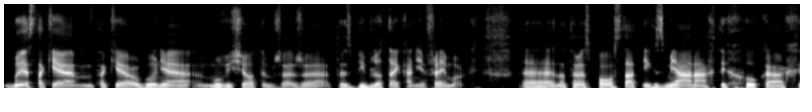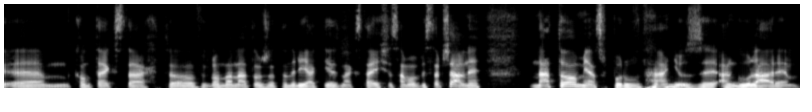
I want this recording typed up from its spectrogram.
bo jest takie, takie ogólnie mówi się o tym, że, że to jest biblioteka, nie framework. Natomiast po ostatnich zmianach, tych hookach, kontekstach, to wygląda na to, że ten React jednak staje się samowystarczalny. Natomiast w porównaniu z Angularem,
